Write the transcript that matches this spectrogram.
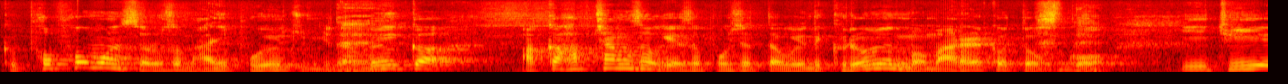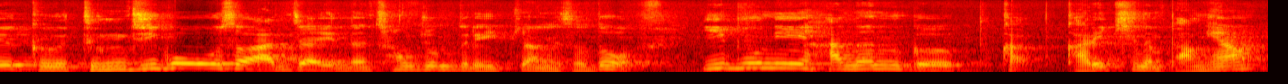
그 퍼포먼스로서 많이 보여줍니다. 네. 그러니까 아까 합창석에서 보셨다고 했는데 그러면 뭐 말할 것도 없고 네. 이 뒤에 그 등지고서 앉아 있는 청중들의 입장에서도 이분이 하는 그 가, 리키는 방향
